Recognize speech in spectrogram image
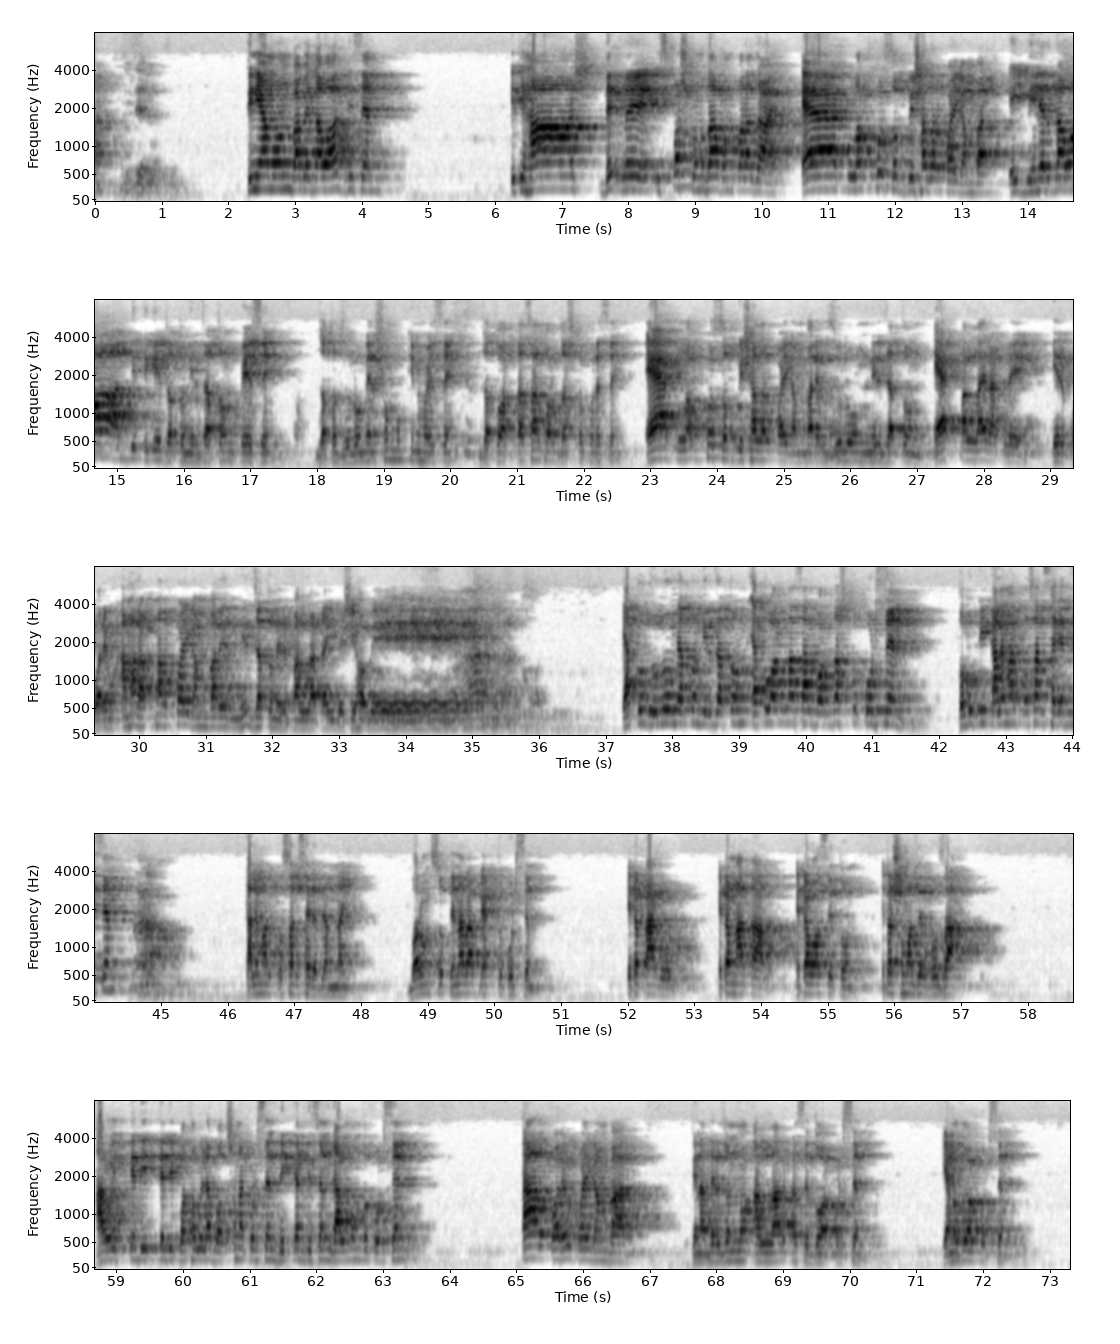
তিনি এমন ভাবে দাওয়াত দিছেন ইতিহাস দেখলে স্পষ্ট অনুধাবন করা যায় এক লক্ষ চব্বিশ হাজার পয়গাম্বার এই দিনের দাওয়াত দিতে গিয়ে যত নির্যাতন পেয়েছে যত জুলুমের সম্মুখীন হয়েছে যত অত্যাচার বরদাস্ত করেছে এক লক্ষ চব্বিশ হাজার পয়গাম্বারের জুলুম নির্যাতন এক পাল্লায় রাখলে এরপরেও আমার আপনার পয়গাম্বারের নির্যাতনের পাল্লাটাই বেশি হবে। এত জুলুম এত নির্যাতন এত অত্যাচার বরদাস্ত করছেন তবু কি কালেমার প্রসার ছেড়ে দিছেন? কালেমার প্রসার ছেড়ে দেন নাই বরঞ্চ তেনারা ব্যক্ত করছেন। এটা পাগল, এটা মাতাল, এটা অচেতন, এটা সমাজের বোঝা। আরও ইত্যাদি ইত্যাদি কথা বলে বৎসনা করছেন, ধিক্কার দিচ্ছেন গালমন্দ করছেন। তারপরেও পয়গাম্বার, তেনাদের জন্য আল্লাহর কাছে দোয়া করছেন। কেন দোয়া করছেন?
